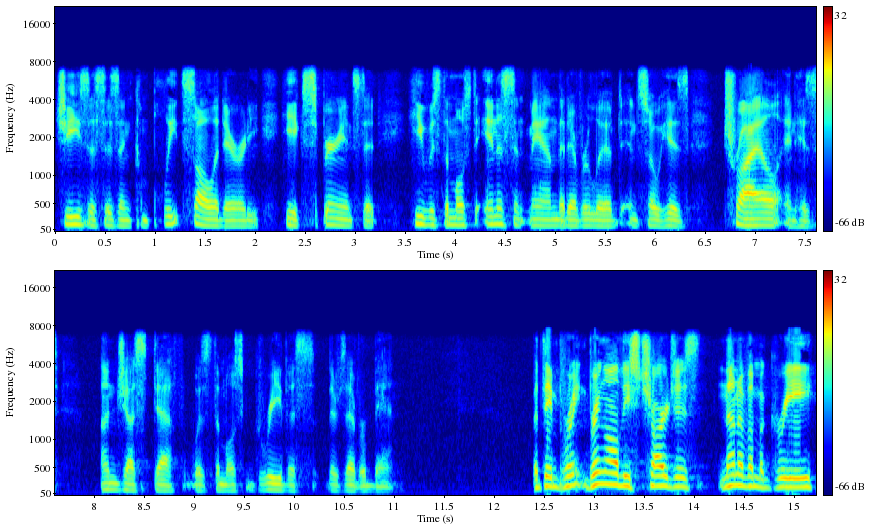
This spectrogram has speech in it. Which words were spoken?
Jesus is in complete solidarity? He experienced it. He was the most innocent man that ever lived, and so his trial and his unjust death was the most grievous there's ever been. But they bring, bring all these charges. None of them agree.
